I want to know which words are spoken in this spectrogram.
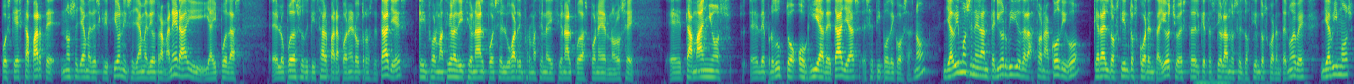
pues que esta parte no se llame descripción y se llame de otra manera, y, ahí puedas eh, lo puedas utilizar para poner otros detalles. Que información adicional, pues en lugar de información adicional puedas poner, no lo sé, eh, tamaños eh, de producto o guía de tallas, ese tipo de cosas, ¿no? Ya vimos en el anterior vídeo de la zona código, que era el 248, este del que te estoy hablando es el 249, ya vimos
